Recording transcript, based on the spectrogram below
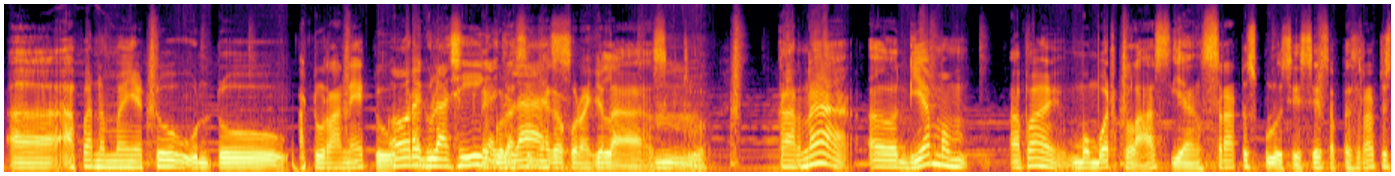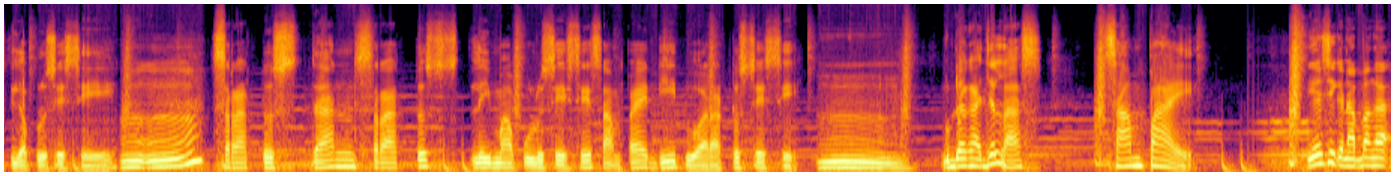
eh, apa namanya tuh untuk aturannya itu Oh, regulasi nggak regulasinya jelas. Hmm. agak kurang jelas gitu. Karena eh, dia mem- apa membuat kelas yang 110 cc sampai 130 cc, Mm-mm. 100 dan 150 cc sampai di 200 cc. Hmm. Udah nggak jelas sampai Iya sih kenapa nggak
